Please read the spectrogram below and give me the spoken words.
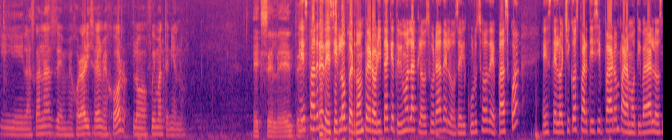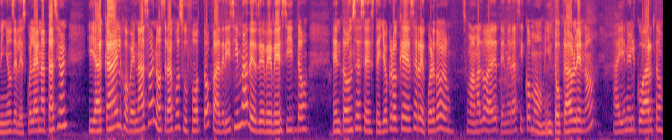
y las ganas de mejorar y ser el mejor, lo fui manteniendo. Excelente. Es padre decirlo, perdón, pero ahorita que tuvimos la clausura de los del curso de Pascua, este, los chicos participaron para motivar a los niños de la escuela de natación y acá el jovenazo nos trajo su foto padrísima desde bebecito. Entonces, este, yo creo que ese recuerdo su mamá lo ha de tener así como intocable, ¿no? Ahí en el cuarto.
